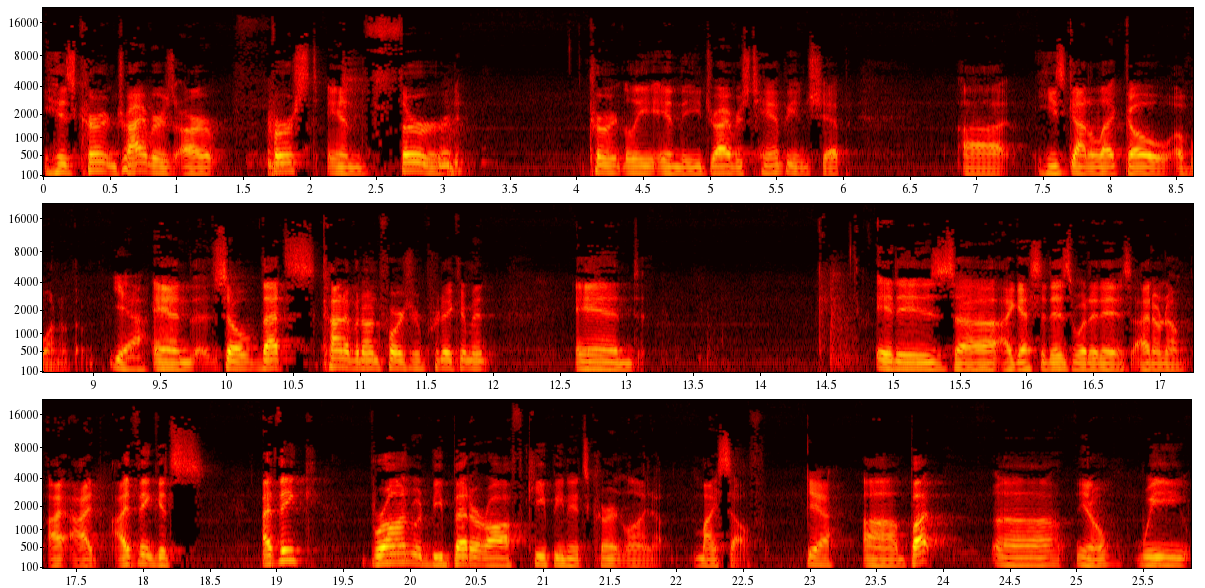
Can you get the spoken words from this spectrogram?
his current drivers are first and third currently in the drivers championship uh, he's got to let go of one of them. Yeah, and so that's kind of an unfortunate predicament and it is uh, i guess it is what it is. I don't know. I, I i think it's i think braun would be better off keeping its current lineup myself. Yeah, um, but uh, you know, we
